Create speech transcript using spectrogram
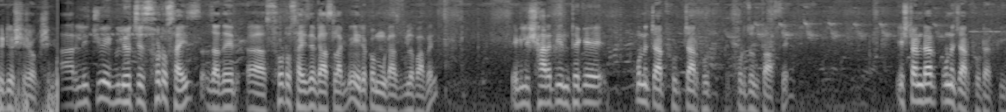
ভিডিও শেষ অংশে। আর লিচু এগুলি হচ্ছে ছোট সাইজ যাদের ছোট সাইজের গাছ লাগবে, এরকম গাছগুলো পাবেন। এগুলি সাড়ে তিন থেকে পৌনে চার ফুট চার ফুট পর্যন্ত আছে। স্ট্যান্ডার্ড পৌনে চার ফুট আর কি।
